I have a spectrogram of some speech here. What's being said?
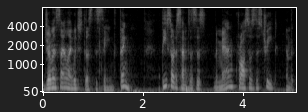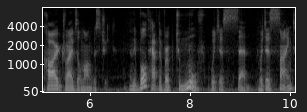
German Sign Language does the same thing. These are the sentences, the man crosses the street and the car drives along the street. And they both have the verb to move, which is said, which is signed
